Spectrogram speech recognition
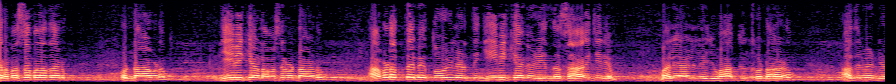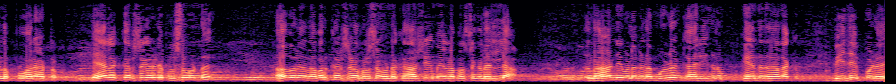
ക്രമസമാധാനം ഉണ്ടാവണം ജീവിക്കാനുള്ള അവസരം ഉണ്ടാവണം. അവിടെ തന്നെ തൊഴിലെടുത്ത് ജീവിക്കാൻ കഴിയുന്ന സാഹചര്യം മലയാളിയിലെ യുവാക്കൾക്ക് ഉണ്ടാകണം. അതിനുവേണ്ടിയുള്ള പോരാട്ടം. ഏല കർഷകരുടെ പ്രശ്നമുണ്ട്. അതുപോലെ റബ്ബർ കർഷകരുടെ പ്രശ്നമുണ്ട്. കാർഷിക മേഖല പ്രശ്നങ്ങളെല്ലാം നാണ്യവിളകളുടെ മുഴുവൻ കാര്യങ്ങളും കേന്ദ്ര നേതാക്കൾ ബി ജെ പിയുടെ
